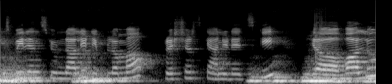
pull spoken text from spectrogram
ఎక్స్పీరియన్స్డ్ ఉండాలి. డిప్లొమా ఫ్రెషర్స్ క్యాండిడేట్స్కి వాళ్ళు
